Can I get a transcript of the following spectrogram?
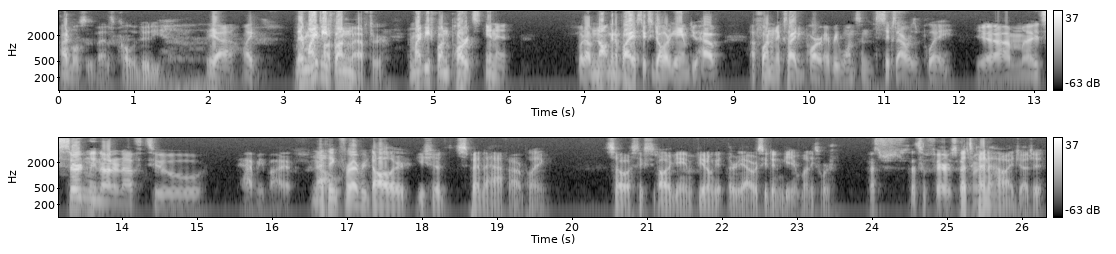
I- Almost as bad as Call of Duty. Yeah, like there might be fun. after. there might be fun parts in it, but I'm not going to buy a sixty dollar game to have a fun and exciting part every once in six hours of play. Yeah, um, it's certainly not enough to have me buy it. No. I think for every dollar, you should spend a half hour playing. So a sixty dollar game, if you don't get thirty hours, you didn't get your money's worth. That's that's a fair assessment. That's kind of how I judge it.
